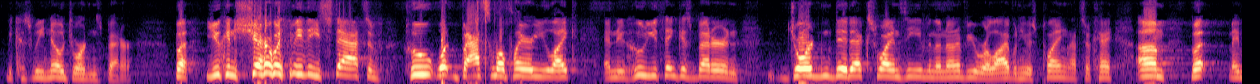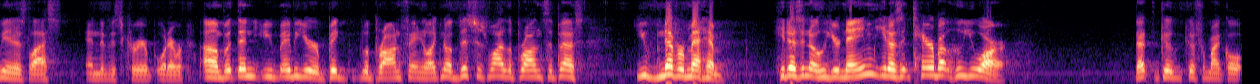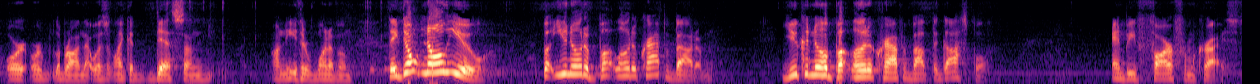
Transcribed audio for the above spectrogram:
because we know Jordan's better. But you can share with me these stats of who, what basketball player you like, and who you think is better. And Jordan did X, Y, and Z, even though none of you were alive when he was playing. That's okay. Um, but maybe in his last end of his career, whatever. Um, but then you maybe you're a big LeBron fan. You're like, no, this is why LeBron's the best. You've never met him. He doesn't know your name. He doesn't care about who you are. That goes for Michael or, or LeBron. That wasn't like a diss on on either one of them. They don't know you, but you know a buttload of crap about them. You could know a buttload of crap about the gospel and be far from Christ.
